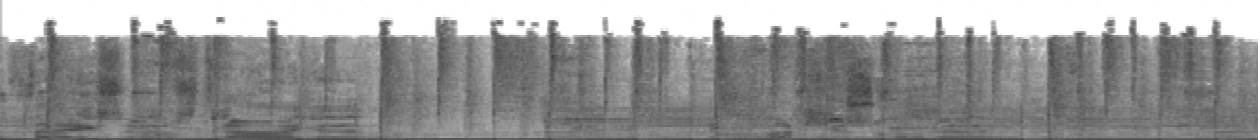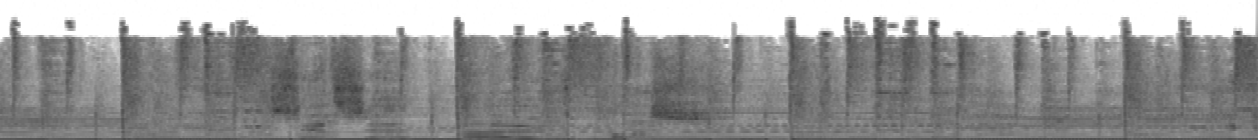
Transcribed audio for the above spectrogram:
De wijzers draaien. Wacht je schoenen, zet ze uit de pas. Ik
